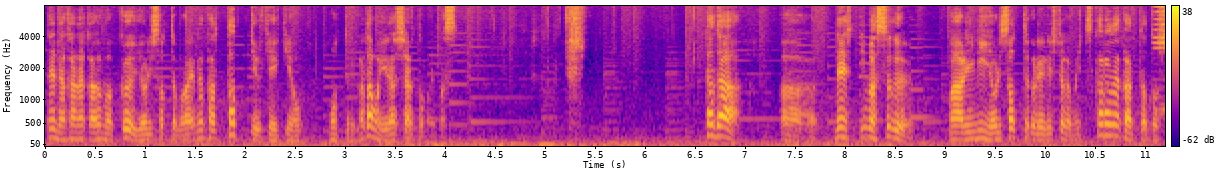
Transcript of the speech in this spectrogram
ね、なかなかうまく寄り添ってもらえなかったっていう経験を持ってる方もいらっしゃると思います。ただあ、ね、今すぐ周りに寄り添ってくれる人が見つからなかったとし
